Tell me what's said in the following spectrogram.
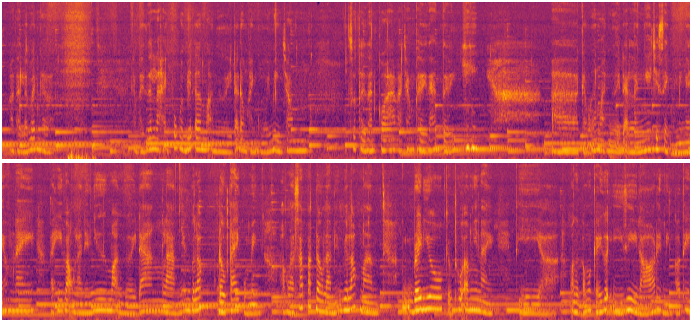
và thật là bất ngờ. Cảm thấy rất là hạnh phúc và biết ơn mọi người đã đồng hành cùng với mình trong suốt thời gian qua và trong thời gian tới. À, cảm ơn mọi người đã lắng nghe chia sẻ của mình ngày hôm nay và hy vọng là nếu như mọi người đang làm những vlog đầu tay của mình hoặc là sắp bắt đầu làm những vlog mà radio kiểu thu âm như này thì uh, mọi người có một cái gợi ý gì đó để mình có thể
